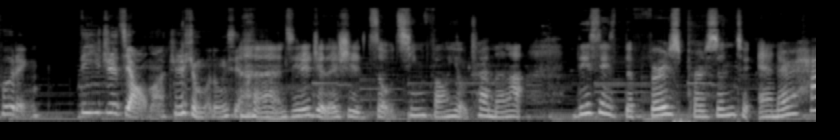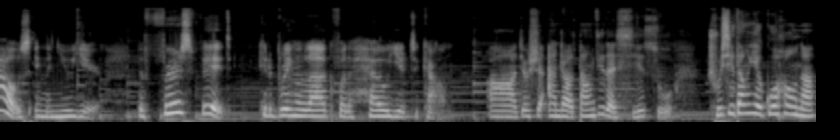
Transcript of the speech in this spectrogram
footing. 第一只脚吗？这是什么东西啊？其实指的是走亲访友串门啦。This is the first person to enter a house in the new year. The first foot could bring luck for the whole year to come. 啊，就是按照当地的习俗，除夕当夜过后呢，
